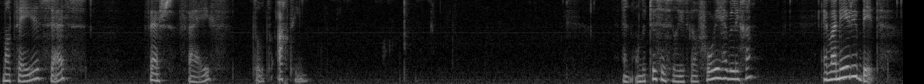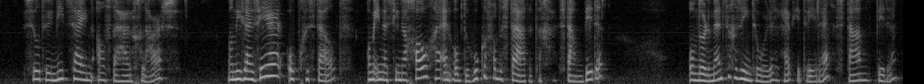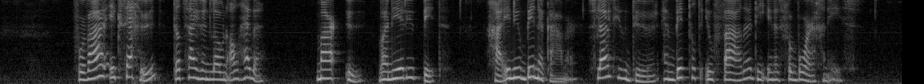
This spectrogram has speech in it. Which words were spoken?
Matthäus 6, vers 5 tot 18. En ondertussen zul je het wel voor je hebben liggen. En wanneer u bidt, zult u niet zijn als de huigelaars, want die zijn zeer opgesteld om in de synagogen en op de hoeken van de straten te staan bidden, om door de mensen gezien te worden. Heb je het weer, hè? Staan bidden. Voorwaar, ik zeg u dat zij hun loon al hebben. Maar u, wanneer u bidt, ga in uw binnenkamer, sluit uw deur en bid tot uw vader die in het verborgen is.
